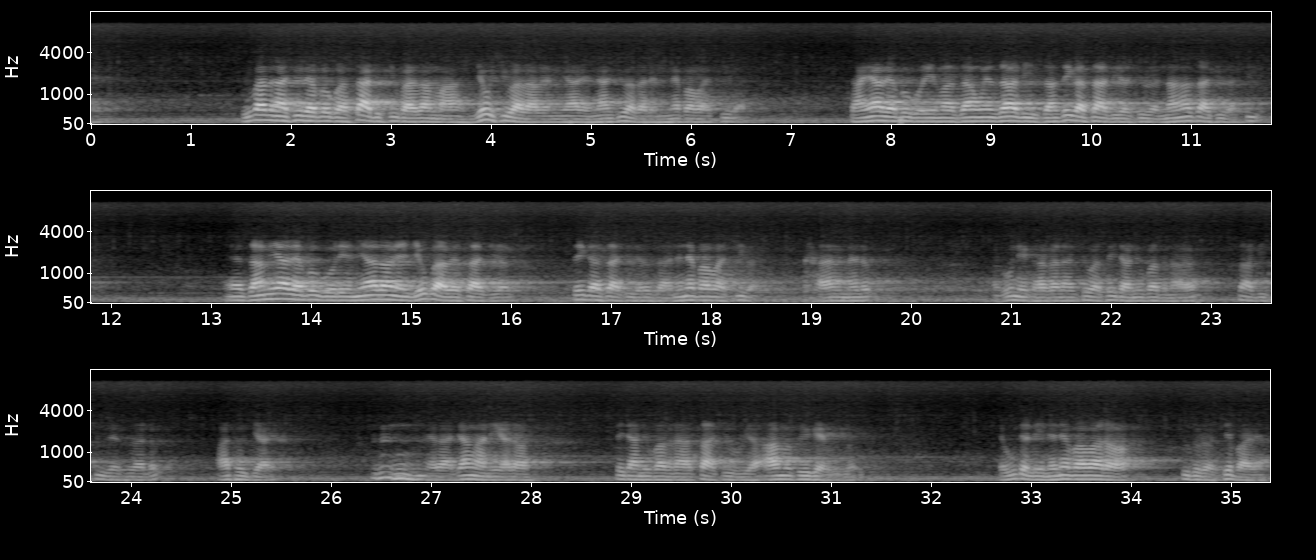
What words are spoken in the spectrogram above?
ဝိပဿနာရှုတဲ့ပုဂ္ဂိုလ်ကစပြီးရှုပါသားမှာရုပ်ရှုရတာလည်းများတယ်နာရှုရတာလည်းနည်းနည်းပါးပါးရှုရတယ်။ဇံရတဲ့ပုဂ္ဂိုလ်တွေမှာဇံဝင်စားပြီးဇံစိတ်ကစပြီးတော့ရှုရနာငါစရှုတာရှိ။ အဲဇံမရတဲ့ပုဂ္ဂိုလ်တွေများတော့ရင်ရုပ်ကပဲစရှုရစိတ်ကစရှုရဥစ္စာနည်းနည်းပါးပါးရှိပါ။ဒါနဲ့လို့အခုနေခါကလာသူကစိတ်ဓာနုပဒနာစပြီးရှုတယ်ဆိုတာလို့အားထုတ်ကြတယ်။အဲဒါအကျမ်းဂန်တွေကတော့စိတ်ဓာနုပဒနာစရှုပြီးအာမပေးခဲ့ဘူးလို့တဝုတလေနည်းနည်းပါးပါးတော့ရှုလို့တော့ဖြစ်ပါရဲ့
